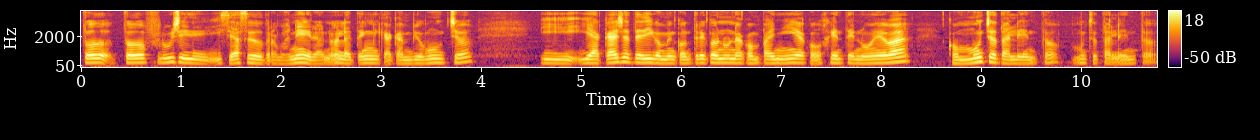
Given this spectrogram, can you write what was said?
todo, todo fluye y, se hace de otra manera, ¿no? La técnica cambió mucho y, y acá ya te digo, me encontré con una compañía, con gente nueva, con mucho talento, mucho talento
